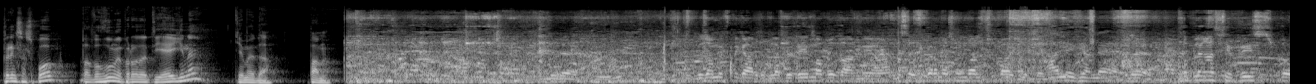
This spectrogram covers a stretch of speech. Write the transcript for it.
πριν σας πω, θα το δούμε πρώτα τι έγινε και μετά. Πάμε. Ελπίζω να μην την κάρτα, επειδή είμαι από Δανία. Σε εκεί πέρα μας έχουν βάλει τσουπάκι. Αλήθεια λε. Ναι. Αυτό που λέγανε στις ειδήσεις που το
